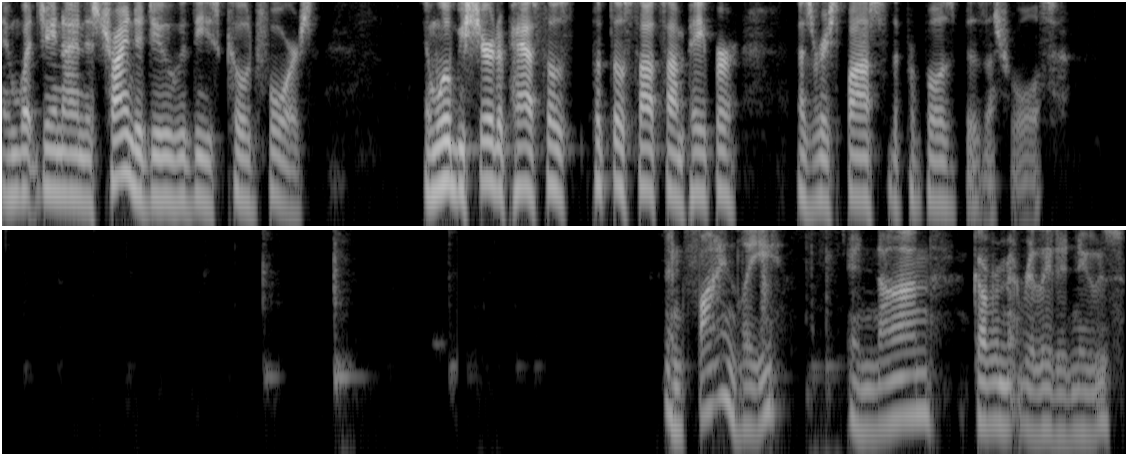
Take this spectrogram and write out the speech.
and what J9 is trying to do with these Code 4s and we'll be sure to pass those put those thoughts on paper as a response to the proposed business rules. And finally, in non-government related news,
